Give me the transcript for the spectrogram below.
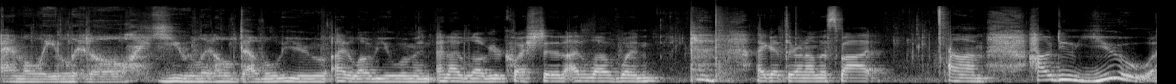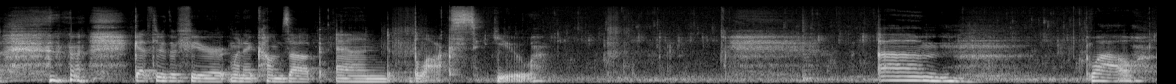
Emily Little, you little devil, you. I love you, woman, and I love your question. I love when I get thrown on the spot. Um, how do you get through the fear when it comes up and blocks you? Um, wow.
